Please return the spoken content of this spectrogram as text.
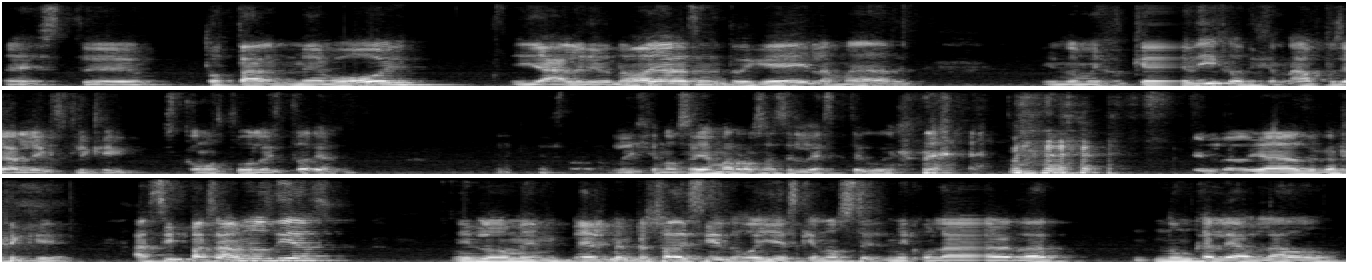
Este, total, me voy y ya le digo, no, ya las entregué y la madre. Y no me dijo, ¿qué dijo? Dije, no, pues ya le expliqué pues, cómo estuvo la historia. Este, Le dije, no se llama Rosa Celeste, güey. Y luego ya se cuenta que así pasaron los días y luego me- él me empezó a decir, oye, es que no sé, me dijo, la verdad, nunca le he hablado,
